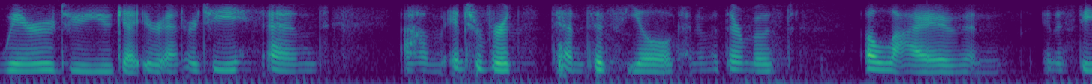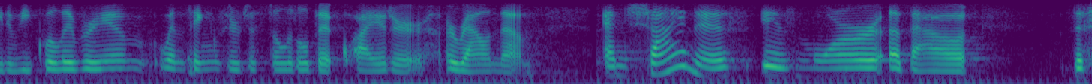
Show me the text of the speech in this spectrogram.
where do you get your energy, and um, introverts tend to feel kind of at their most alive and in a state of equilibrium when things are just a little bit quieter around them. And shyness is more about the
